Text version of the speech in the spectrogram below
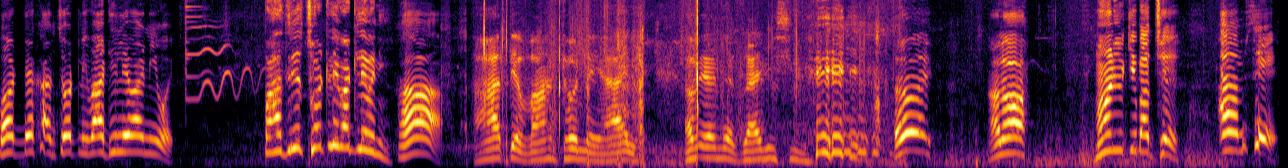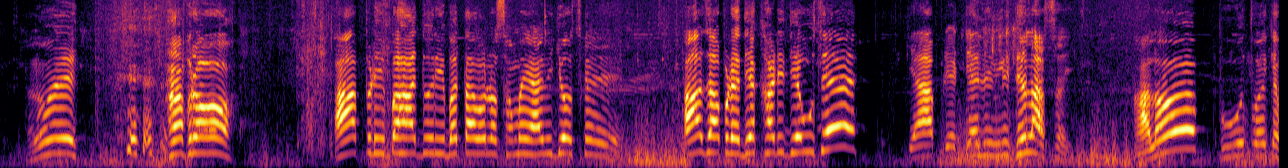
ભટ દેખાને ચોટલી વાઢી લેવાની હોય. પાદરી ચોટલી વાટ લેવાની? હા. હા તે વાંધો નહીં હાલ. હવે અમે જાવી છીએ. ઓય હાલો. માણ્યું કી વાત છે? આમ છે. હલો ઓય. હા બ્રો આપણી બહાદુરી બતાવવાનો સમય આવી ગયો છે. આજ આપણે દેખાડી દેવું છે કે આપણે ટેલિંગ લીધેલા છે. હાલો ભૂત હોય કે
